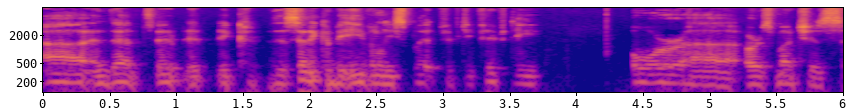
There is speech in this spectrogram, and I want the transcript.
uh, and that it, it, it could, the Senate could be evenly split 50-50 or, uh, or as much as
